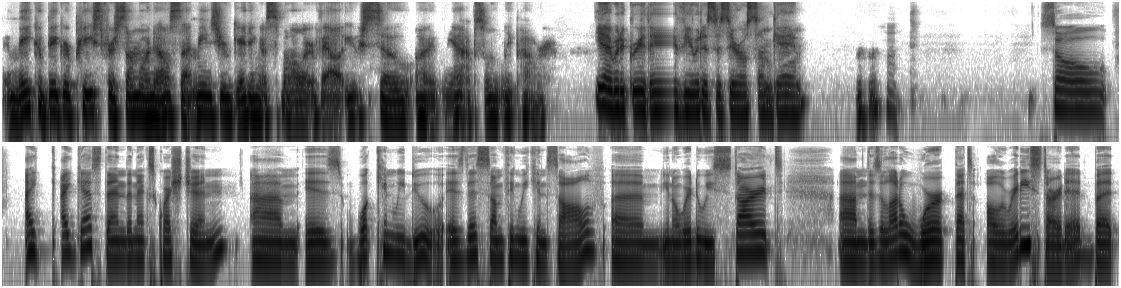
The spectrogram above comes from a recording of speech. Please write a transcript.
make a bigger piece for someone else, that means you're getting a smaller value. So uh, yeah, absolutely power. Yeah, I would agree. They view it as a zero sum game. Mm-hmm. So I I guess then the next question um, is what can we do? Is this something we can solve? Um, you know, where do we start? Um, there's a lot of work that's already started, but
